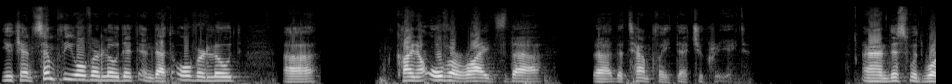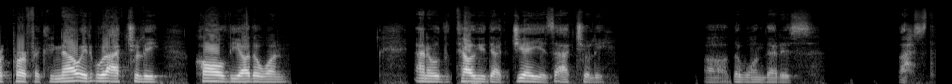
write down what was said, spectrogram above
you can simply overload it, and that overload uh, kind of overrides the, the, the template that you created. And this would work perfectly. Now it would actually call the other one and it will tell you that J is actually uh, the one that is last.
